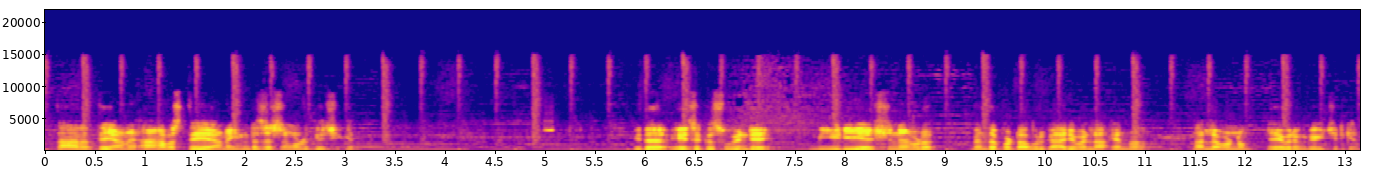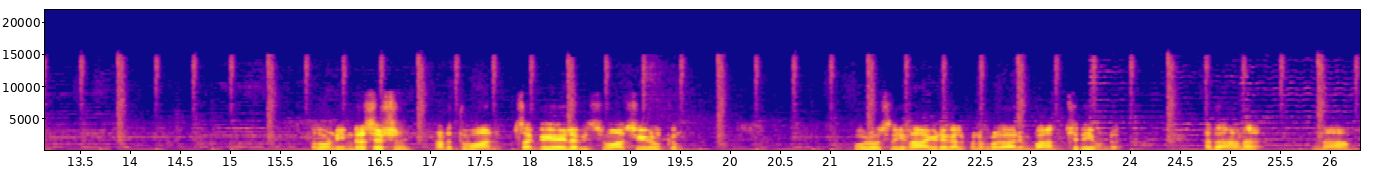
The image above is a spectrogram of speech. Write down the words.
സ്ഥാനത്തെയാണ് ആ അവസ്ഥയെയാണ് ഇന്റർസെഷൻ കൊണ്ട് ഉദ്ദേശിക്കുന്നത്. ഇത് യേശുക്രിസ്തുവിന്റെ മീഡിയേഷനോട് ബന്ധപ്പെട്ട ഒരു കാര്യമല്ല എന്ന് നല്ലവണ്ണം ഏവരും ഗ്രഹിച്ചിരിക്കുന്നു. അതുകൊണ്ട് ഇന്റർസെഷൻ നടത്തുവാൻ സകല വിശ്വാസികൾക്കും ഓരോ ശ്രീഹായുടെ കൽപ്പന പ്രകാരം ബാധ്യതയുണ്ട്. അതാണ് നാം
